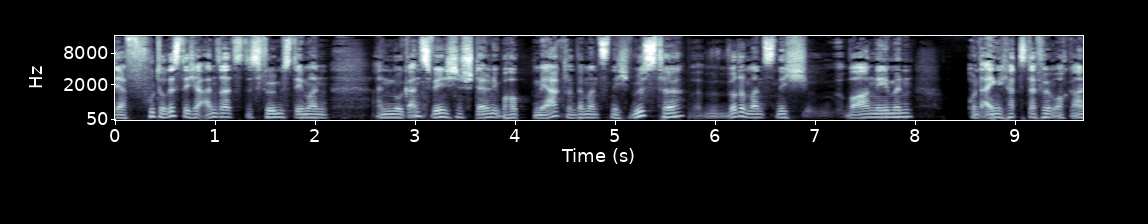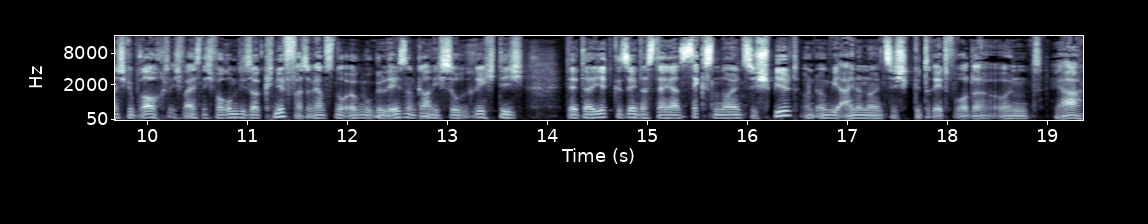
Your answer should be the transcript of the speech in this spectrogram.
der futuristische Ansatz des Films, den man an nur ganz wenigen Stellen überhaupt merkt. Und wenn man es nicht wüsste, würde man es nicht wahrnehmen und eigentlich hat es der Film auch gar nicht gebraucht. Ich weiß nicht, warum dieser Kniff, also wir haben es nur irgendwo gelesen und gar nicht so richtig detailliert gesehen, dass der ja 96 spielt und irgendwie 91 gedreht wurde. Und ja,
